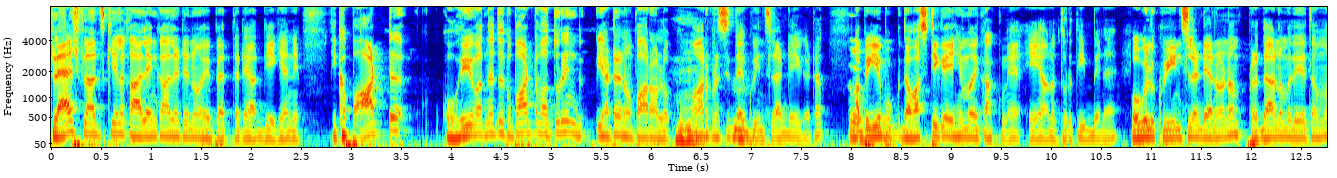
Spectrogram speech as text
ෆලස් කියල කාලෙන් කාලට නොය පැත්තට. අදදිය ගැන එක පාට්ට කොහේවත් නැතුක පාට වතුරෙන් යට නොපාර ලොක් මාර් ප්‍රසිද්ධ කවින්ස්ලන්ඩේකට අපිගේ පුක් දවස්ටික එහෙම එකක් නෑ. ඒ අනතුර තිබෙන ඔගල කවින්ස්ලන්ඩ යනම් ප්‍රධානමදේ තම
